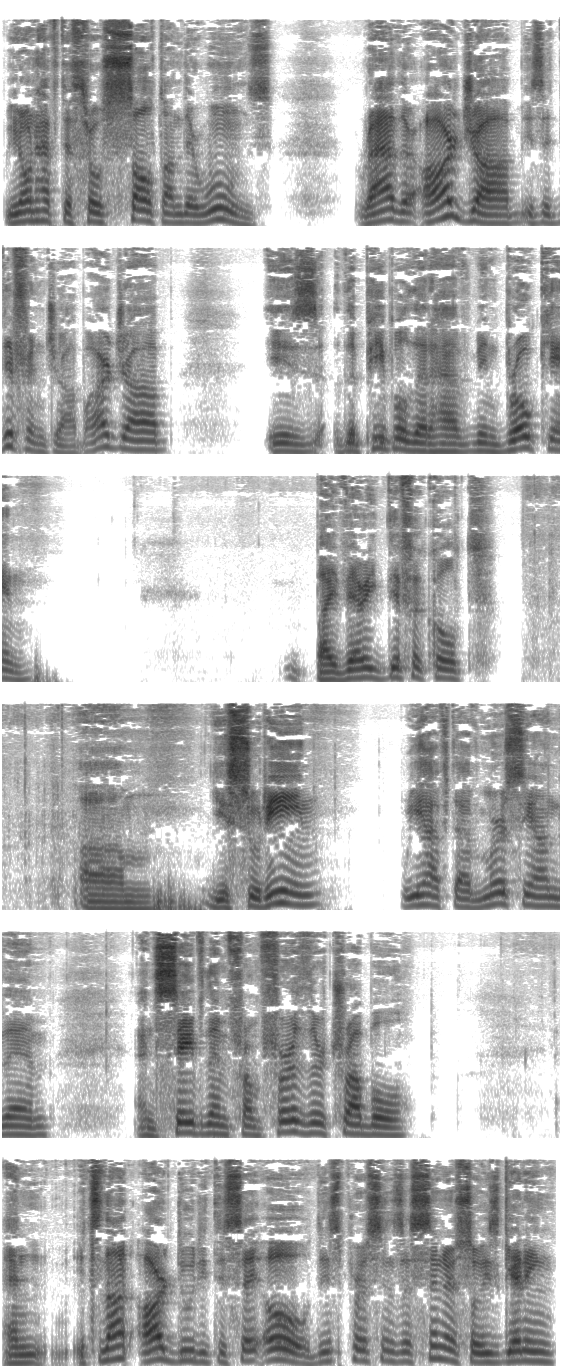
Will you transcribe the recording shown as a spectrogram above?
We don't have to throw salt on their wounds. Rather, our job is a different job. Our job is the people that have been broken by very difficult um, Yisurin. We have to have mercy on them and save them from further trouble and it's not our duty to say, oh, this person's a sinner, so he's getting,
